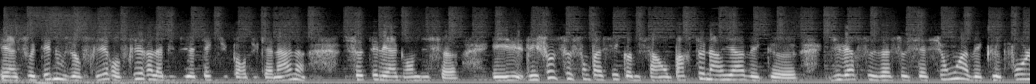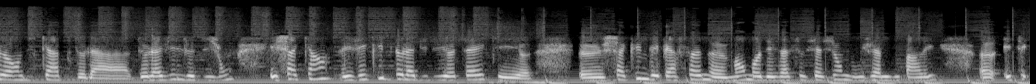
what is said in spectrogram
et a souhaité nous offrir, offrir à la bibliothèque du Port du Canal ce téléagrandisseur. Et les choses se sont passées comme ça, en partenariat avec euh, diverses associations, avec le pôle handicap de la, de la ville de Dijon, et chacun, les équipes de la bibliothèque et euh, euh, chacune des personnes euh, membres des associations dont je viens de vous parler, euh, étaient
